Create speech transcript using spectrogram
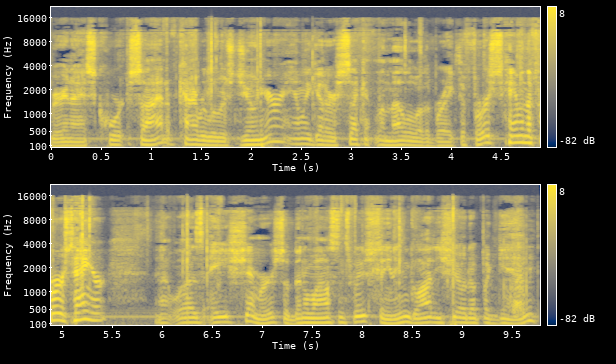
Very nice court side of Kira Lewis Jr. And we got our second LaMelo of the break. The first came in the first hanger. That was a shimmer, so been a while since we've seen him. Glad he showed up again.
